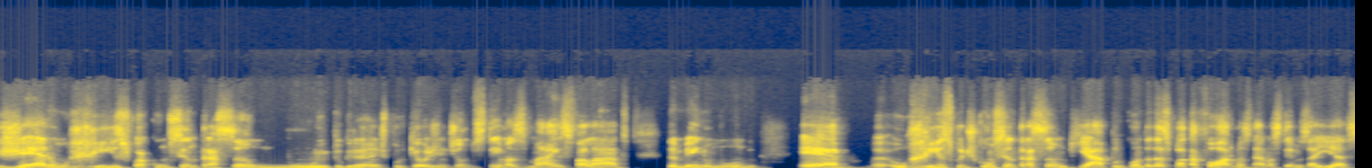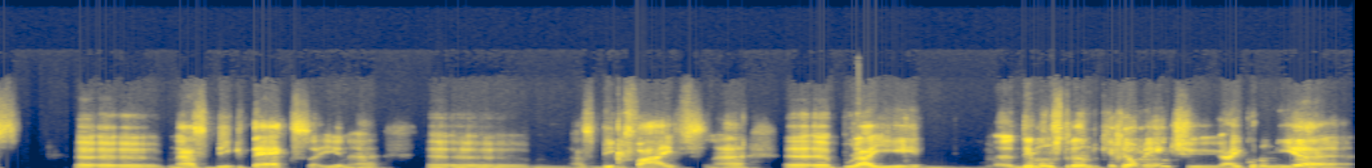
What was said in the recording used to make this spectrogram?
gera um risco à concentração muito grande, porque hoje em dia um dos temas mais falados também no mundo é o risco de concentração que há por conta das plataformas. Né? Nós temos aí as, né, as big techs aí, né? uh, as Big Fives, né? Uh, por aí demonstrando que realmente a economia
